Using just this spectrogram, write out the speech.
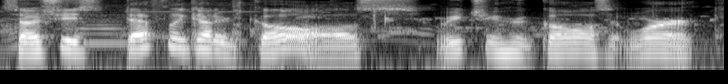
So she's definitely got her goals, reaching her goals at work.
